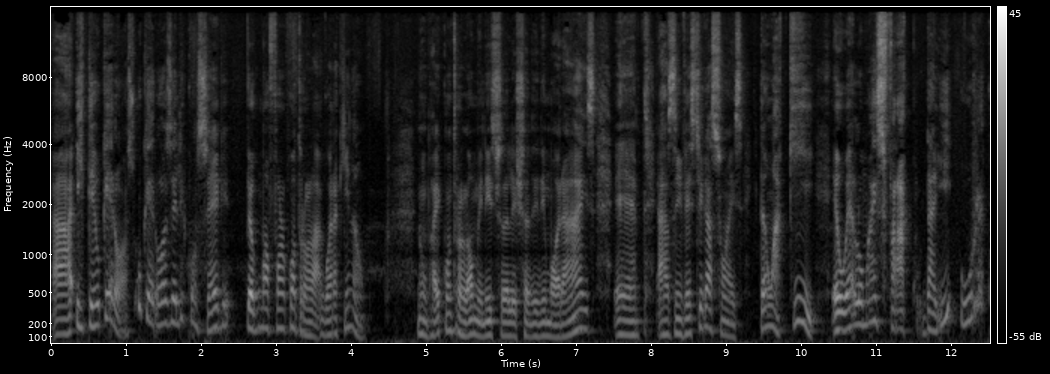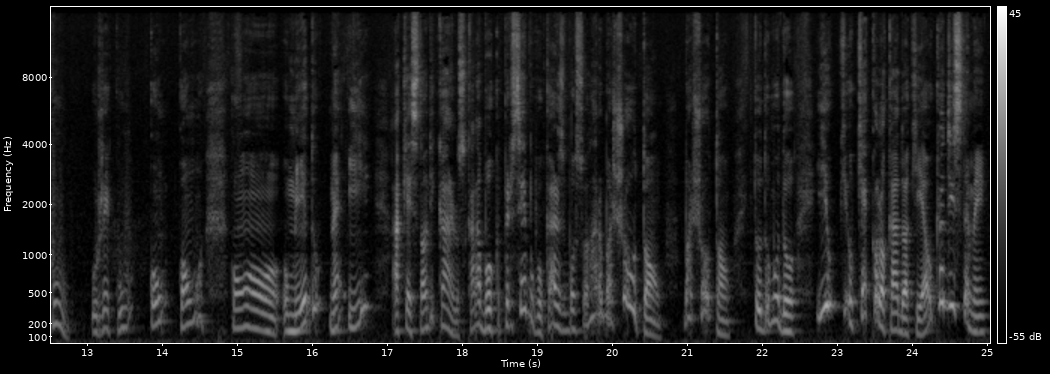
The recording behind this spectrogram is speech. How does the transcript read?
Ah, e tem o Queiroz. O Queiroz ele consegue, de alguma forma, controlar. Agora aqui não não vai controlar o ministro Alexandre de Moraes, é, as investigações. Então aqui é o elo mais fraco, daí o recuo. O recuo com, com, com o medo né? e a questão de Carlos. Cala a boca. Percebo que o Carlos Bolsonaro baixou o tom baixou o tom, tudo mudou. E o, o que é colocado aqui é o que eu disse também.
